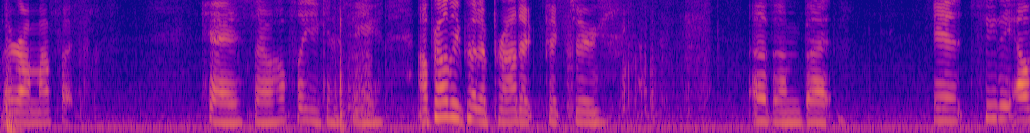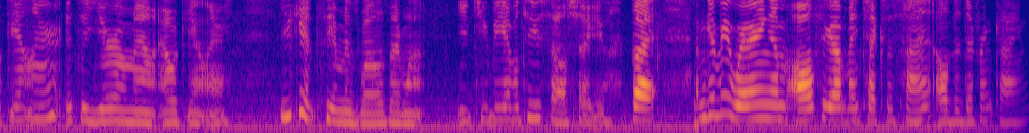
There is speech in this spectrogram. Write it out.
They're on my foot. Okay so hopefully you can see. I'll probably put a product picture of them but it see the elk antler? It's a Euro mount elk antler. You can't see them as well as I want you to be able to, so I'll show you. But I'm to be wearing them all throughout my Texas hunt, all the different kinds.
